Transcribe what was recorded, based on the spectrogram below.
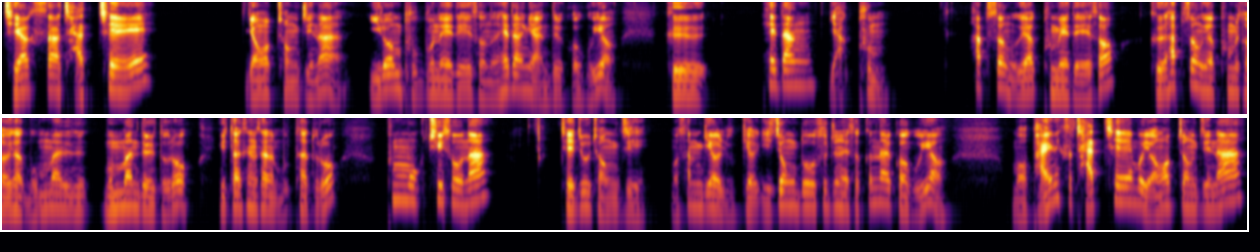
제약사 자체의 영업 정지나 이런 부분에 대해서는 해당이 안 될 거고요. 그 해당 약품, 합성 의약품에 대해서 그 합성 의약품을 더 이상 못, 만, 못 만들도록 위탁 생산을 못 하도록 품목 취소나 제조 정지 뭐 3개월, 6개월 이 정도 수준에서 끝날 거고요. 뭐 바이넥스 자체의 뭐 영업 정지나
